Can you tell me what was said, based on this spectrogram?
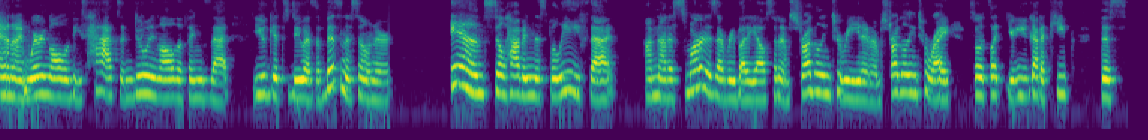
and I'm wearing all of these hats and doing all the things that you get to do as a business owner and still having this belief that I'm not as smart as everybody else and I'm struggling to read and I'm struggling to write. So it's like you, you got to keep this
